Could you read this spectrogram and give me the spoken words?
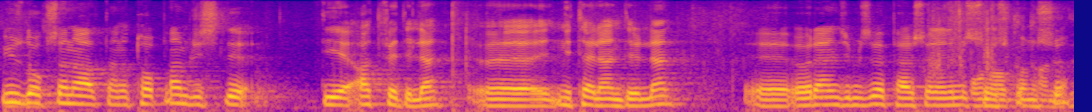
196 tane toplam riskli diye atfedilen, e, nitelendirilen e, öğrencimiz ve personelimiz söz 16 konusu. tane de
